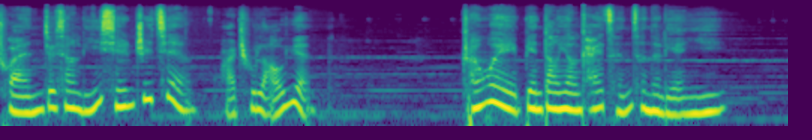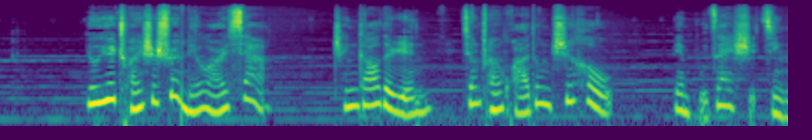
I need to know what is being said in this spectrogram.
船就像离弦之箭划出老远，船尾便荡漾开层层的涟漪。由于船是顺流而下，撑篙的人将船滑动之后，便不再使劲，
